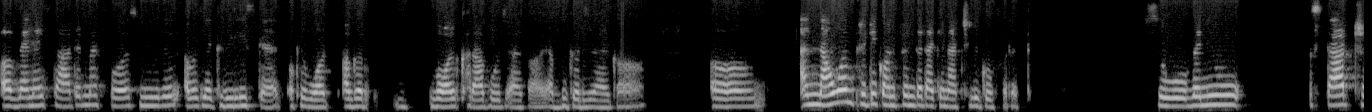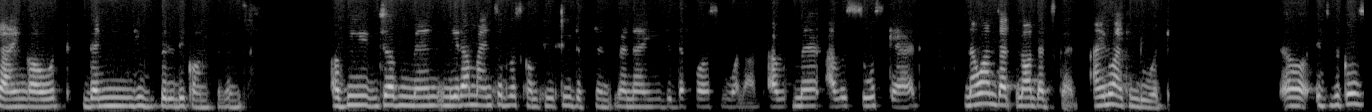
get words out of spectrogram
Uh, when I started my first mural, I was like really scared. Okay, what अगर wall खराब हो जाएगा या बिगड़ जाएगा. Um, and now I'm pretty confident that I can actually go for it. So when you start trying out, then you build the confidence. अभी जब मैं मेरा mindset was completely different when I did the first wall art. I, मैं, I was so scared. Now I'm that not that scared. I know I can do it. Uh, it's because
